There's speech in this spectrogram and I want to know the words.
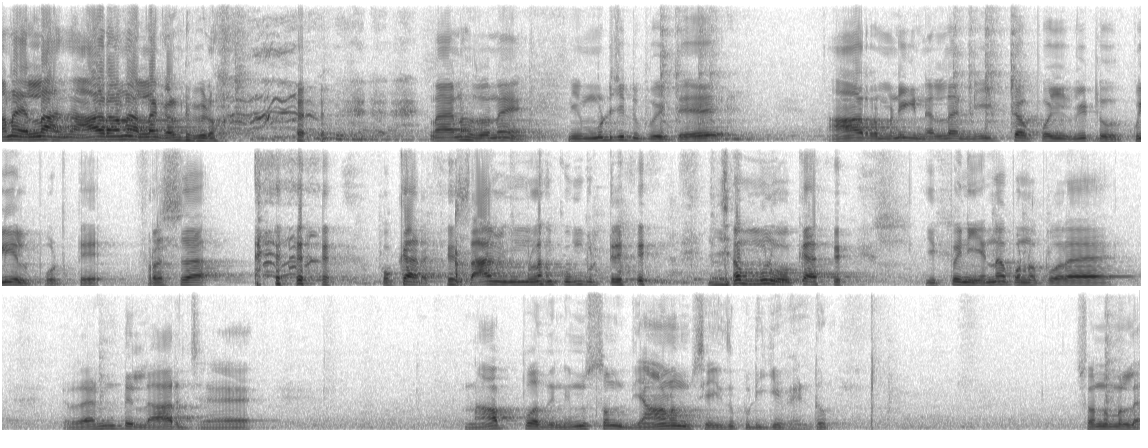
ஆனால் எல்லாம் ஆறானா எல்லாம் கழட்டு போயிடும். நான் என்ன சொன்னேன்? நீ முடிச்சுட்டு போயிட்டு ஆறரை மணிக்கு நல்லா நீட்டாக போய் வீட்டில் ஒரு குளியல் போட்டு ஃப்ரெஷ்ஷாக உட்காரு சாமி கும்பலாம் கும்பிட்டு ஜம்முன்னு உட்காரு இப்போ நீ என்ன பண்ண போகிற ரெண்டு லார்ஜை நாற்பது நிமிஷம் தியானம் செய்து குடிக்க வேண்டும். சொன்னோம்ல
